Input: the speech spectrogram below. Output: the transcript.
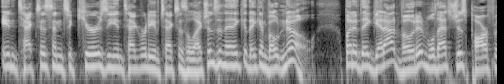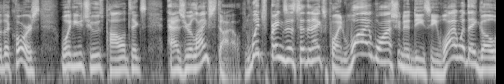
in Texas and secures the integrity of Texas elections, then they, they can vote no. But if they get outvoted, well, that's just par for the course when you choose politics as your lifestyle. Which brings us to the next point. Why Washington, D.C.? Why would they go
